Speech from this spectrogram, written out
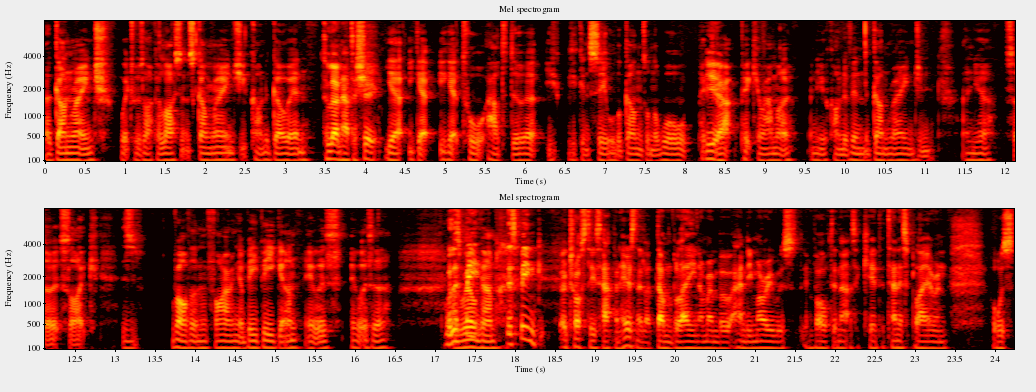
a gun range, which was like a licensed gun range. You kind of go in to learn how to shoot. Yeah, you get you get taught how to do it. You, you can see all the guns on the wall, pick yeah. your pick your ammo, and you're kind of in the gun range, and and yeah, so it's like it's, rather than firing a BB gun, it was it was a well, there's been, gun. There's been atrocities happen here, isn't there? Like Dunblane, I remember Andy Murray was involved in that as a kid, the tennis player, and was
